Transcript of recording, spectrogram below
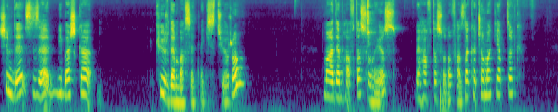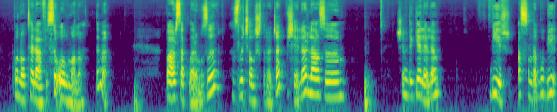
Şimdi size bir başka kürden bahsetmek istiyorum. Madem hafta sonuyuz ve hafta sonu fazla kaçamak yaptık. Bunun telafisi olmalı. Değil mi? Bağırsaklarımızı hızlı çalıştıracak bir şeyler lazım. Şimdi gelelim. Bir, aslında bu bir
